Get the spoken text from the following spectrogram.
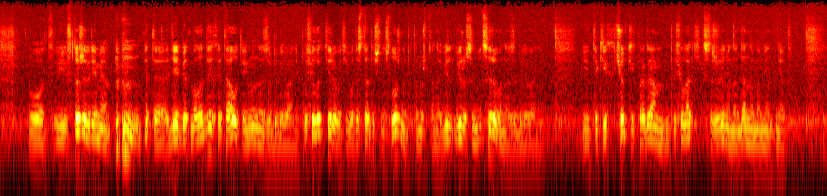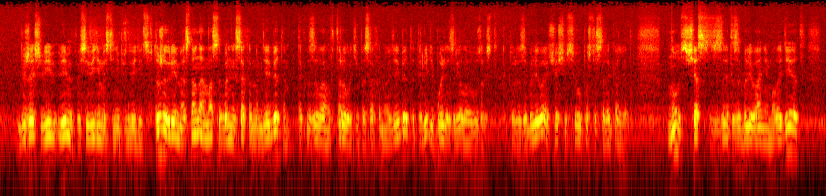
Вот. И в то же время это диабет молодых, это аутоиммунное заболевание. Профилактировать его достаточно сложно, потому что оно вирус-индуцированное заболевание. И таких четких программ профилактики, к сожалению, на данный момент нет. В ближайшее время, по всей видимости, не предвидится. В то же время основная масса больных сахарным диабетом, так называемого второго типа сахарного диабета, это люди более зрелого возраста, которые заболевают чаще всего после 40 лет. Ну, сейчас это заболевание молодеет.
